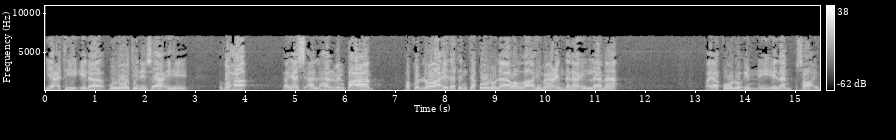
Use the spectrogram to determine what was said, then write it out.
يأتي إلى بيوت نسائه ضحى فيسأل هل من طعام؟ فكل واحدة تقول لا والله ما عندنا إلا ماء. فيقول إني إذن صائم.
